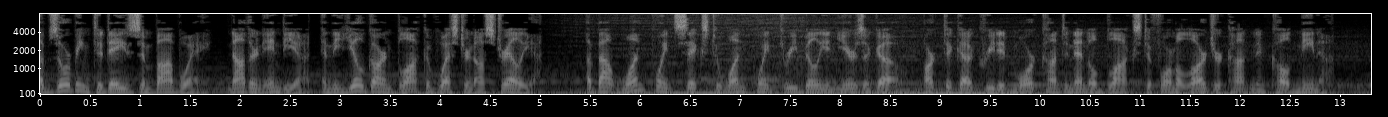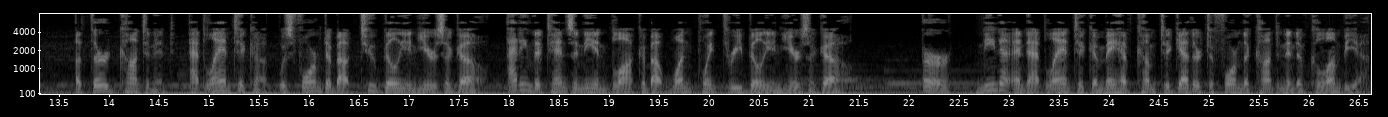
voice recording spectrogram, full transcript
absorbing today's Zimbabwe, northern India, and the Yilgarn block of Western Australia. About 1.6 to 1.3 billion years ago, Arctica accreted more continental blocks to form a larger continent called Nena. A third continent, Atlantica, was formed about 2 billion years ago, adding the Tanzanian block about 1.3 billion years ago. Er, Nena and Atlantica may have come together to form the continent of Columbia,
